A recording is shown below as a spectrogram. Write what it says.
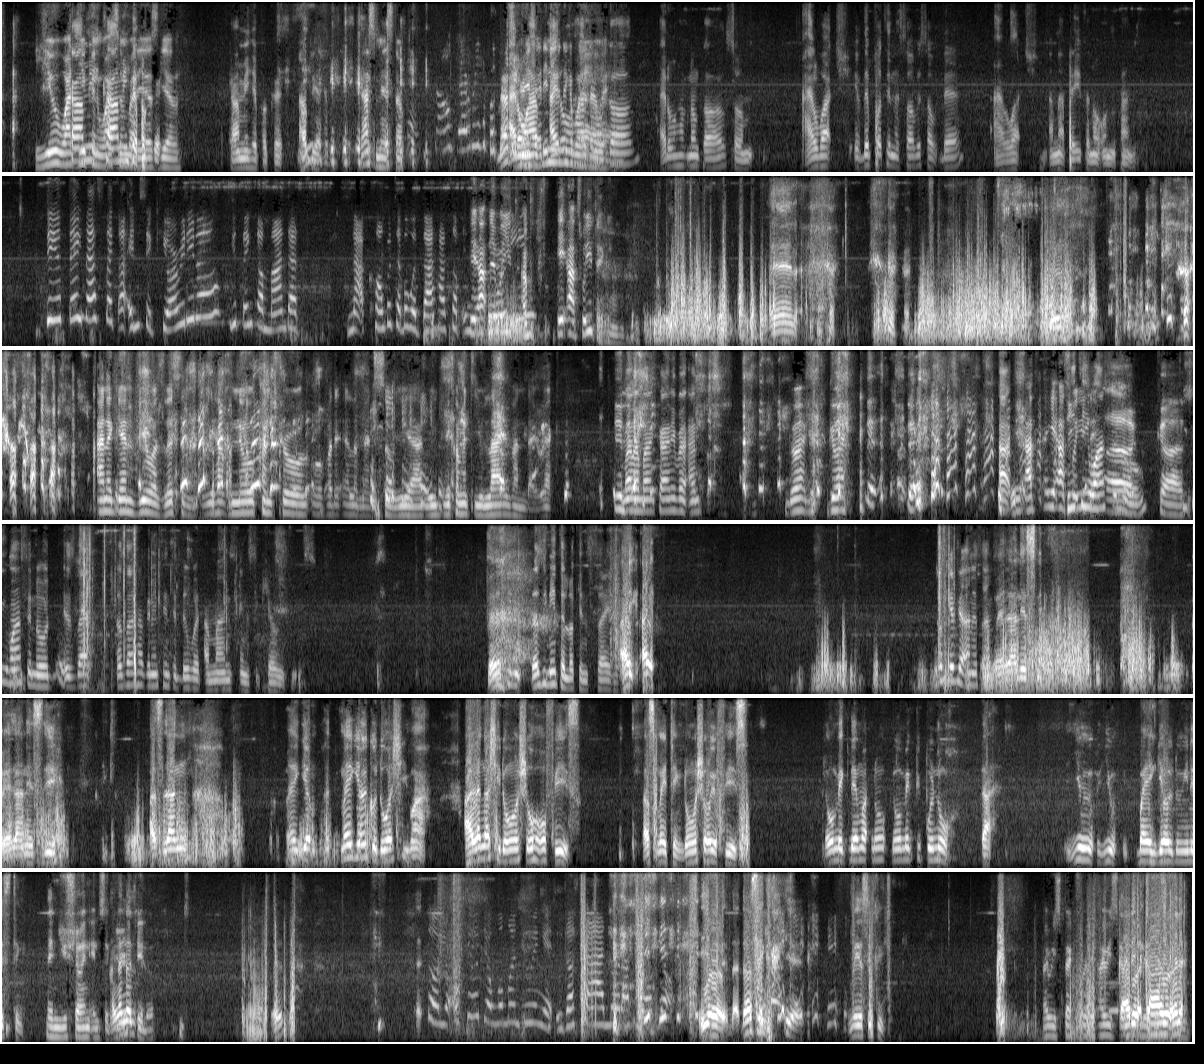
You what Call you me- can watch me somebody else, girl. Call me hypocrite. I'll be a hypocrite. That's messed up. Sounds very hypocritical. That's I don't crazy. have. I didn't I even think don't about it have that no way. girl. I don't have no girl, so I'll watch. If they put in a service out there, I'll watch. I'm not paying for no OnlyFans. Do you think that's like an insecurity though? You think a man that's not comfortable with that has some Hey, Atne, what insecurity? you? Uh, hey, Ats, what you think? And And again, viewers, listen. We have no control over the elements, so we are we, we coming to you live and direct. Man, a man can't even answer. Go ahead, go ahead. Ah, Hey, Ats, hey, Ats, what you TT think? wants to Oh, know. gosh. TT wants to know is that does that have anything to do with a man's insecurities? Does he, does he need to look inside? I, I, Just give your honest answer. well, honestly, well, honestly, as long my girl, my girl could do what she want, as long as she don't show her face. That's my thing. Don't show your face. Don't make them, no, don't make people know that you, you, my girl doing this thing. Then you showing As insecurity though. Well, So you're okay with your woman doing it? You just can't know that. yeah, that, that's it. Yeah, basically. I respect for the. I respect. Carry- for the carry decision.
